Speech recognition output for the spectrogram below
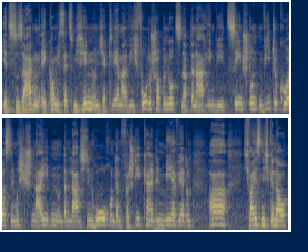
jetzt zu sagen, ey komm, ich setze mich hin und ich erkläre mal, wie ich Photoshop benutze und habe danach irgendwie 10 Stunden Videokurs, den muss ich schneiden und dann lade ich den hoch und dann versteht keiner den Mehrwert und ah, ich weiß nicht genau.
